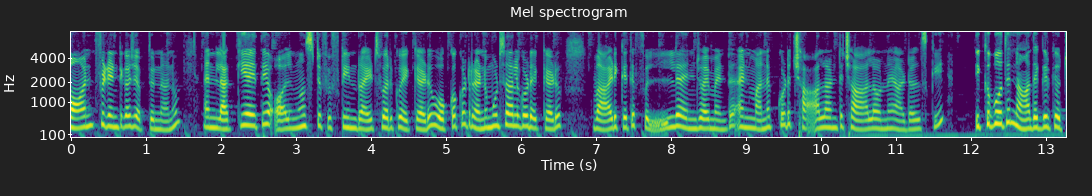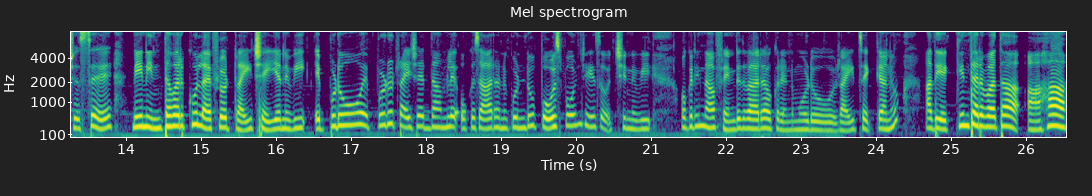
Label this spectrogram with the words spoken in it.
కాన్ఫిడెంట్గా చెప్తున్నాను. అండ్ లక్కీ అయితే ఆల్మోస్ట్ ఫిఫ్టీన్ రైడ్స్ వరకు ఎక్కాడు. ఒక్కొక్కటి రెండు మూడు సార్లు కూడా ఎక్కాడు. వాడికైతే ఫుల్ ఎంజాయ్మెంట్ అండ్ మనకు కూడా చాలా అంటే చాలా ఉన్నాయి అడల్ట్స్కి ఇకపోతే నా దగ్గరికి వచ్చేస్తే నేను ఇంతవరకు లైఫ్లో ట్రై చేయనివి ఎప్పుడో ఎప్పుడు ట్రై చేద్దాంలే ఒకసారి అనుకుంటూ పోస్ట్పోన్ చేసి వచ్చినవి. ఒకటి నా ఫ్రెండ్ ద్వారా ఒక రెండు మూడు రైడ్స్ ఎక్కాను. అది ఎక్కిన తర్వాత ఆహా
